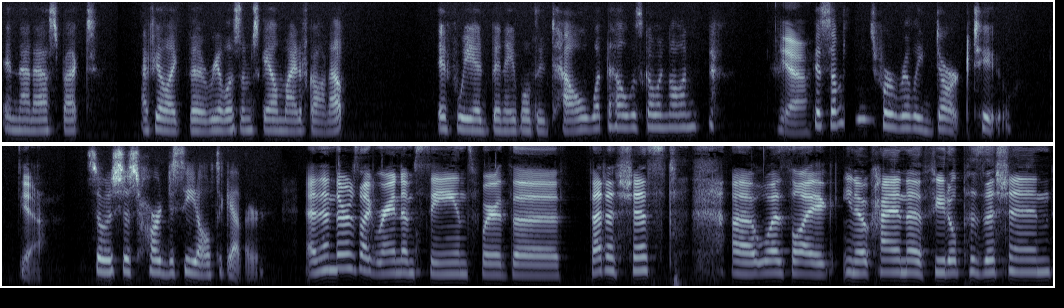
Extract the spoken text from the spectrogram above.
in that aspect. I feel like the realism scale might have gone up if we had been able to tell what the hell was going on. Yeah. Because some scenes were really dark too. Yeah. So it's just hard to see altogether. And then there's like random scenes where the fetishist uh, was like, you know, kind of fetal position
